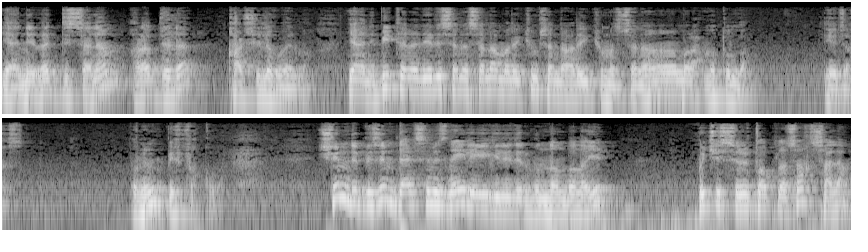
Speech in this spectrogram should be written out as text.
Yani reddi selam, Arapçada karşılık vermek. Yani bir tane dedi sana selam aleyküm, sen de aleyküm selam ve rahmetullah diyeceksin. Bunun bir fıkhı var. Şimdi bizim dersimiz neyle ilgilidir bundan dolayı? Bu ikisini toplasak salam.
